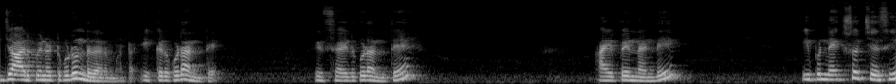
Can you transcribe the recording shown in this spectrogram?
జారిపోయినట్టు కూడా ఉండదు అనమాట ఇక్కడ కూడా అంతే. ఇటు సైడ్ కూడా అంతే. అయిపోయిందండి. ఇప్పుడు నెక్స్ట్ వచ్చేసి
